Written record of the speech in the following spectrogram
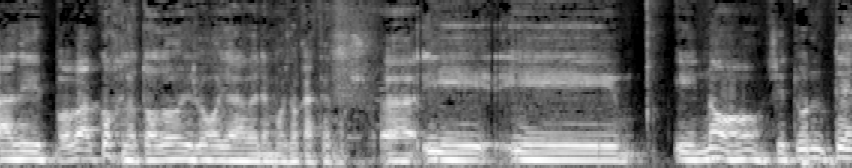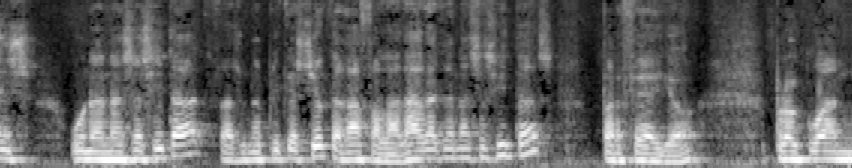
ha dit, "Pues va, cógelo todo y luego ya veremos lo que hacemos. Uh, i, i, I no, si tu tens una necessitat, fas una aplicació que agafa la dada que necessites per fer allò. Però quan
